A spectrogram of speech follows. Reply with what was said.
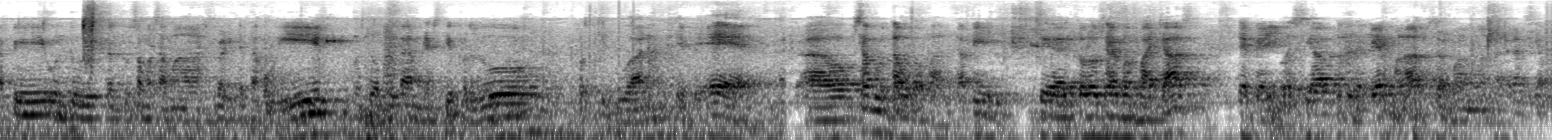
tapi untuk tentu sama-sama sudah diketahui untuk memberikan amnesti perlu persetujuan DPR. Uh, saya belum tahu kapan, tapi de, kalau saya membaca DPR juga siap, DPR malah sudah mengatakan siap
